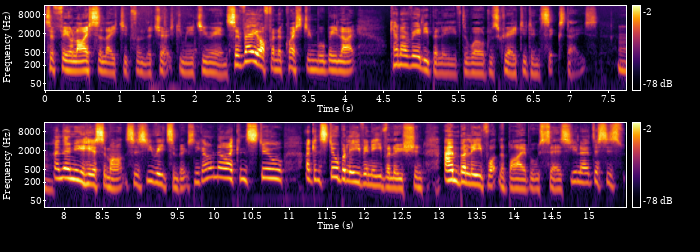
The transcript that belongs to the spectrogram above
to feel isolated from the church community we're in. So very often a question will be like, can I really believe the world was created in six days? Mm. And then you hear some answers, you read some books, and you go, oh, "No, I can still, I can still believe in evolution and believe what the Bible says." You know, this is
